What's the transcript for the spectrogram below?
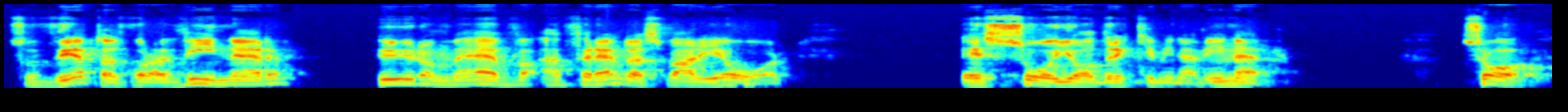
så vet du att våra viner, hur de är, förändras varje år, är så jag dricker mina viner. Så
